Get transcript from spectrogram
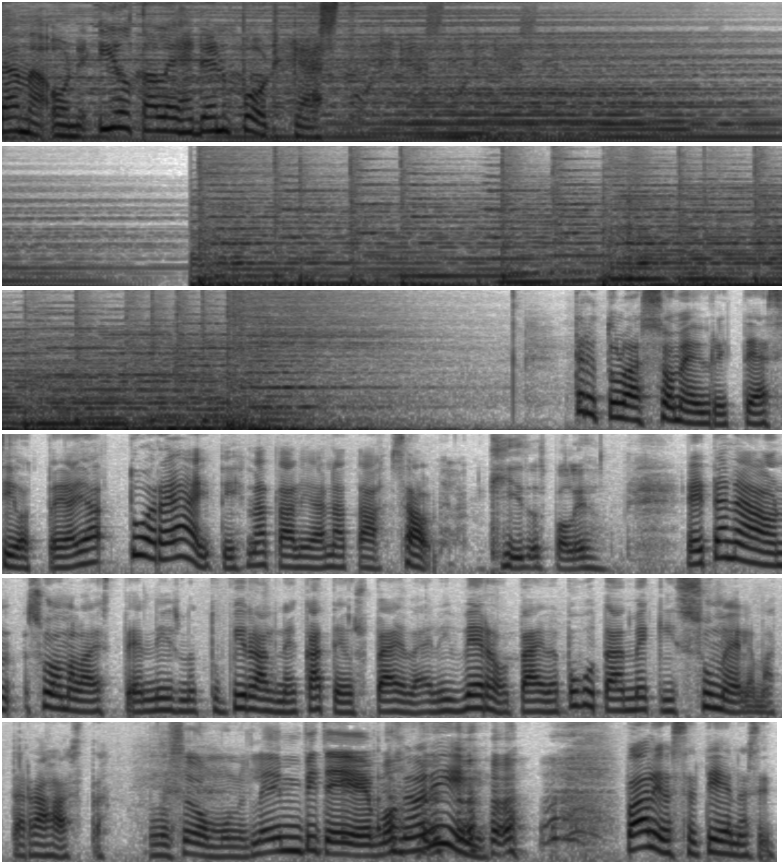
Tämä on Iltalehden podcast. Tervetuloa someyrittäjä, sijoittaja ja tuore äiti Natalia Nata Salmela. Kiitos paljon. Ei, tänään on suomalaisten niin sanottu virallinen kateuspäivä eli veropäivä. Puhutaan mekin sumeilematta rahasta. No se on mun lempiteema. No niin. Paljon sä tienasit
